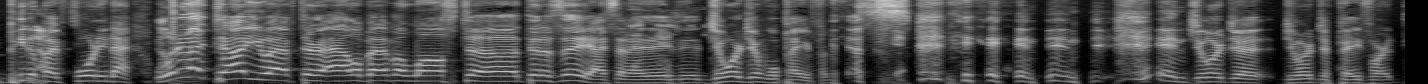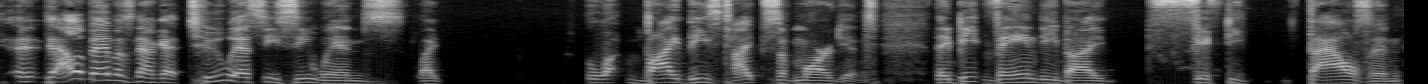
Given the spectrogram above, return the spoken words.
beat them by, by 49. What did I tell you after Alabama lost to uh, Tennessee? I said uh, Georgia will pay for this, yeah. and, and, and, Georgia Georgia paid for it. Uh, Alabama's now got two SEC wins, like by these types of margins. They beat Vandy by 50 thousand.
